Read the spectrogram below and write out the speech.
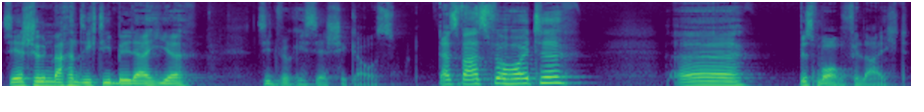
sehr schön machen sich die Bilder hier. Sieht wirklich sehr schick aus. Das war's für heute. Äh, bis morgen vielleicht.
